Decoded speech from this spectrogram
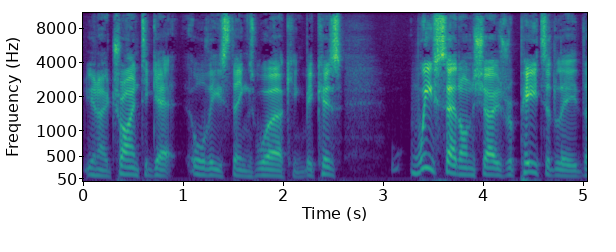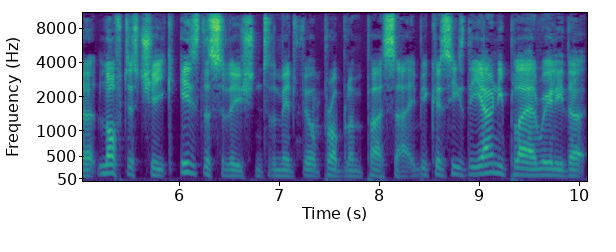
You know, trying to get all these things working because we've said on shows repeatedly that Loftus Cheek is the solution to the midfield problem per se, because he's the only player really that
